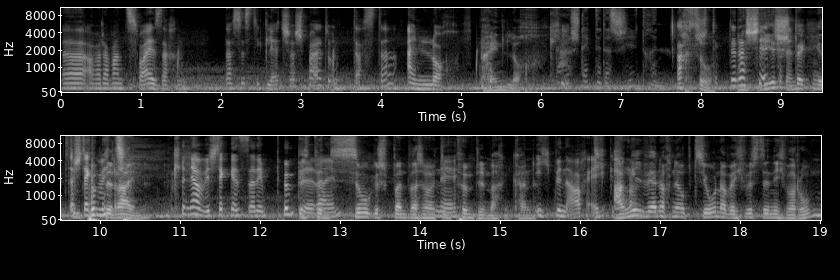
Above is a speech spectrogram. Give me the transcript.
Äh, aber da waren zwei Sachen. Das ist die Gletscherspalte und das da ein Loch. Ein Loch. Da steckte das Schild drin. Ach so. Steckte das Schild wir drin. stecken jetzt Da den stecken Pümpel rein. Genau, wir stecken jetzt da den Pümpel Ich bin rein. so gespannt, was man mit Nee. dem Pümpel machen kann. Ich bin auch echt Die gespannt. Angel wäre noch eine Option, aber ich wüsste nicht warum.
